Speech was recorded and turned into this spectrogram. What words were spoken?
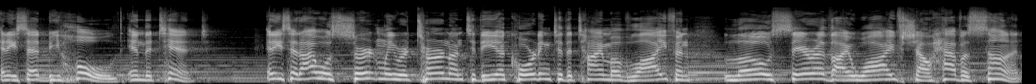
And he said, Behold, in the tent. And he said, I will certainly return unto thee according to the time of life. And lo, Sarah thy wife shall have a son.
